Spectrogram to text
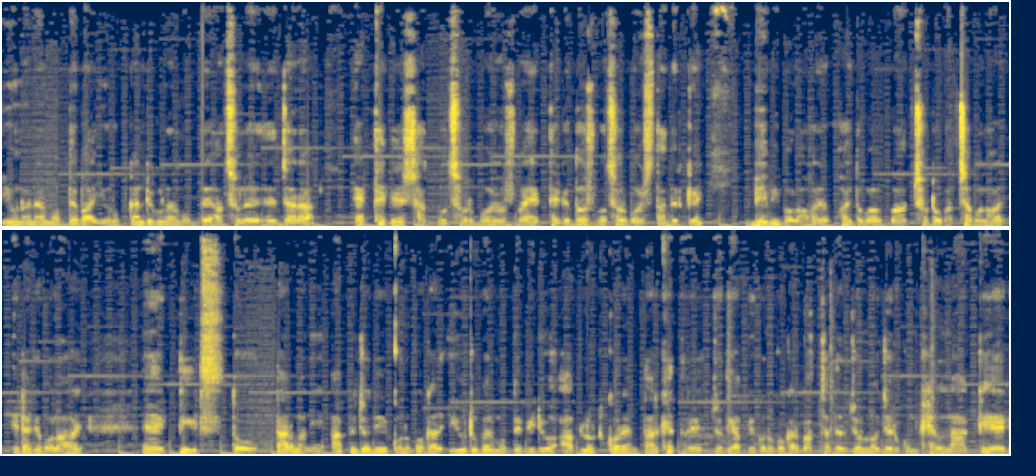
ইউনিয়নের মধ্যে বা ইউরোপ কান্ট্রিগুলোর মধ্যে আসলে যারা এক থেকে সাত বছর বয়স বা এক থেকে দশ বছর বয়স তাদেরকে বেবি বলা হয় হয়তো বা ছোট বাচ্চা বলা হয়, এটাকে বলা হয় কিডস তো তার মানে আপনি যদি কোনো প্রকার ইউটিউবের মধ্যে ভিডিও আপলোড করেন, তার ক্ষেত্রে যদি আপনি কোনো প্রকার বাচ্চাদের জন্য যেরকম খেলনা cake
